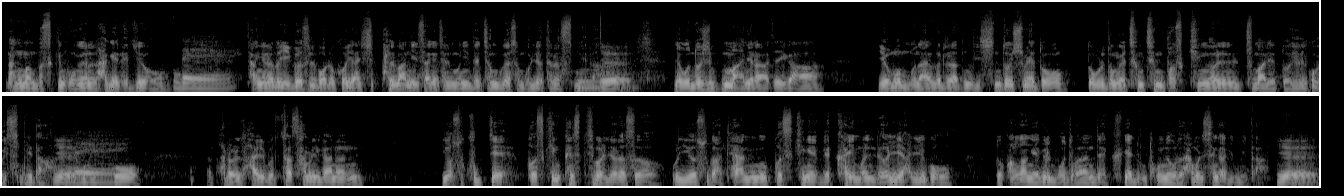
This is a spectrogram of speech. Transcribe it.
낭만 버스킹 공연을 하게 되죠. 네. 작년에도 이것을 보러 거의 한 18만 이상의 젊은이들 전국에서 몰려들었습니다. 예. 근데 원도심뿐만 아니라 저희가 염원 문화거리라든지 신도심에도 또 우리 동네 청춘 버스킹을 주말에 또 열고 있습니다. 예. 열고 네. 있고 8월 4일부터 3일간은 여수 국제 버스킹 페스티벌 열어서 우리 여수가 대한민국 버스킹의 메카임을 널리 알리고 또 관광객을 모집하는데 크게 좀 동력으로 삼을 생각입니다. 예.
